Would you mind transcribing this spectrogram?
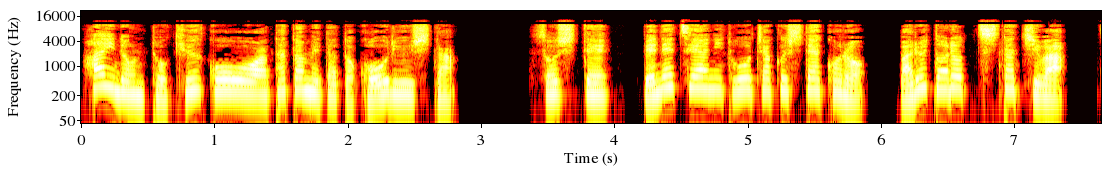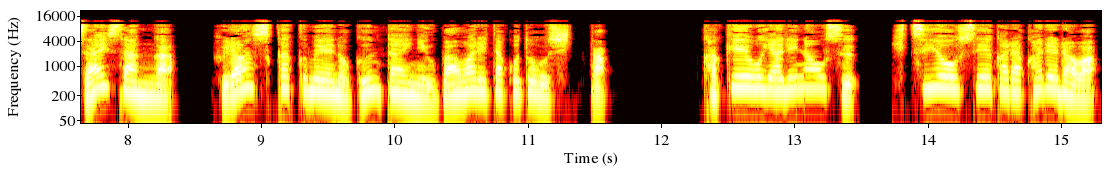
ハイドンと休校を温めたと交流した。そしてベネツィアに到着した頃、バルトロッツたちは財産がフランス革命の軍隊に奪われたことを知った。家計をやり直す必要性から彼らは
